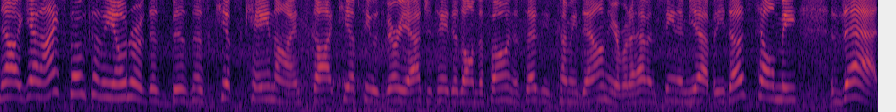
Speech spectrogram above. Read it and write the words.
Now, again, I spoke to the owner of this business, Kipp's Canine, Scott Kips. He was very agitated on the phone and says he's coming down here, but I haven't seen him yet. But he does tell me that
